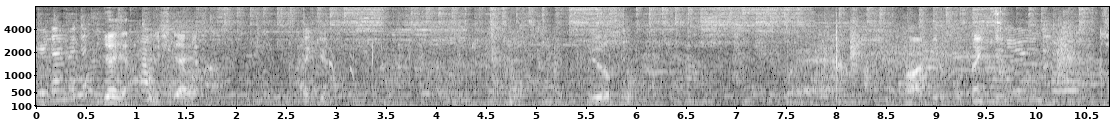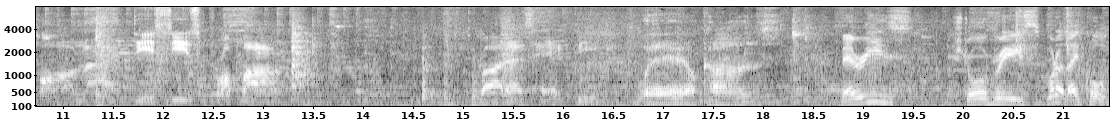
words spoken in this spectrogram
You're done with it? Yeah, yeah. Finished. Yeah, yeah. Thank you. Beautiful. Alright, beautiful. Thank you. Oh, lad, this is proper. Right, that's hectic. Well, cuz. Berries, strawberries, what are they called?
